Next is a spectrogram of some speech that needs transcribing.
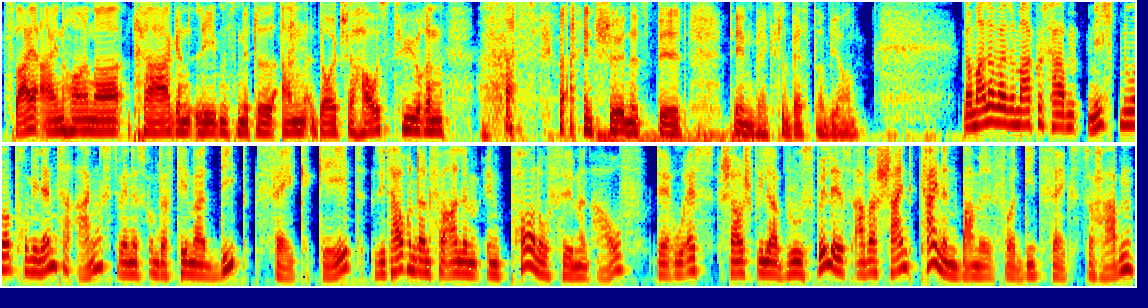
Zwei Einhörner tragen Lebensmittel an deutsche Haustüren. Was für ein schönes Bild. Themenwechsel, bester Björn. Normalerweise, Markus, haben nicht nur Prominente Angst, wenn es um das Thema Deepfake geht. Sie tauchen dann vor allem in Pornofilmen auf. Der US-Schauspieler Bruce Willis aber scheint keinen Bammel vor Deepfakes zu haben.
